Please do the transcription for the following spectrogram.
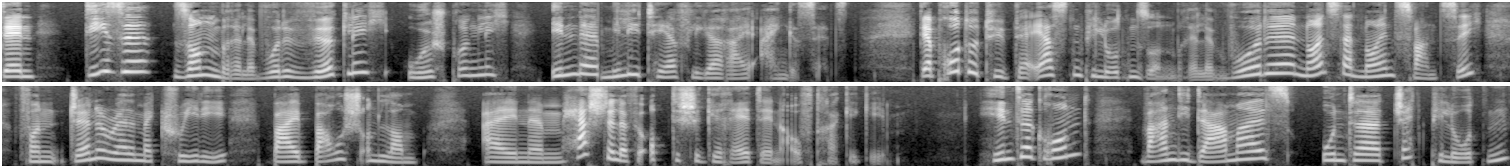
Denn diese Sonnenbrille wurde wirklich ursprünglich in der Militärfliegerei eingesetzt. Der Prototyp der ersten Pilotensonnenbrille wurde 1929 von General MacCready bei Bausch und Lomb, einem Hersteller für optische Geräte, in Auftrag gegeben. Hintergrund waren die damals unter Jetpiloten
